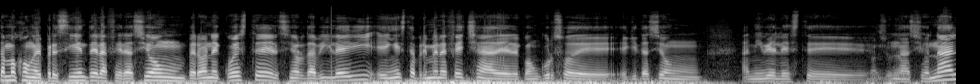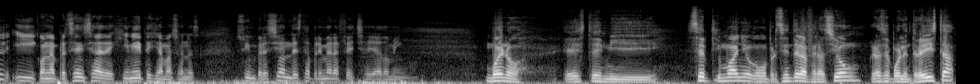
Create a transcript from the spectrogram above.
Estamos con el presidente de la Federación Peruana Ecuestre, el señor David Levy, en esta primera fecha del concurso de equitación a nivel este nacional. nacional. y con la presencia de jinetes y amazonas. Su impresión de esta primera fecha ya domingo. Bueno, este es mi séptimo año como presidente de la Federación. Gracias por la entrevista.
